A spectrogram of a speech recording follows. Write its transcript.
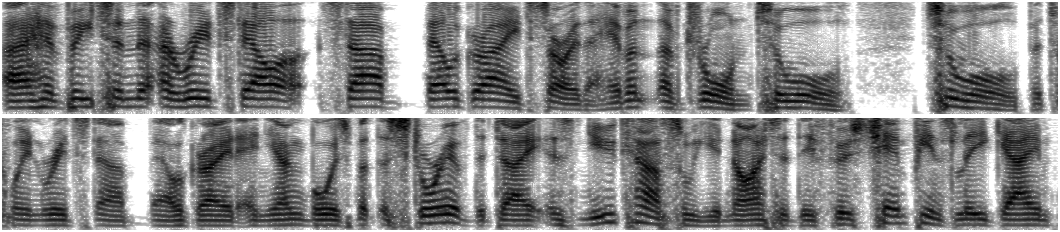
uh, have beaten a Red Star, Star Belgrade. Sorry, they haven't. They've drawn two all. Two all between Red Star Belgrade and Young Boys. But the story of the day is Newcastle United, their first Champions League game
